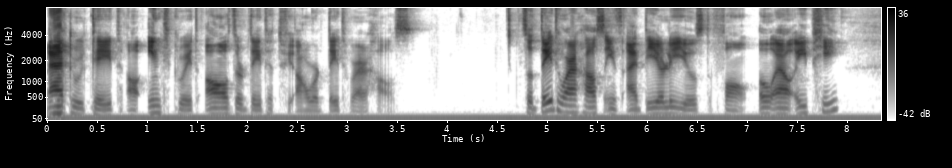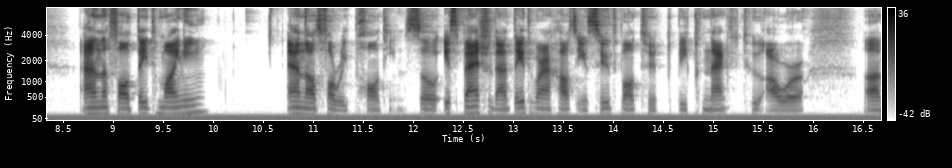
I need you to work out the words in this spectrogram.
aggregate or integrate all the data to our data warehouse. So data warehouse is ideally used for OLAP and for data mining and also for reporting. So especially that data warehouse is suitable to be connected to our uh,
